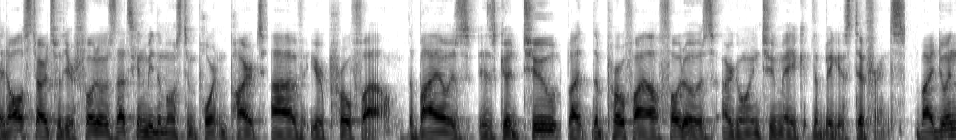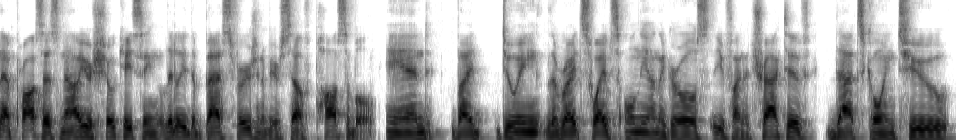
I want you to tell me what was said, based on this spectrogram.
It all starts with your photos. That's going to be the most important part of your profile. The bio is, is good too, but the profile photos are going to make the biggest difference. By doing that process, now you're showcasing literally the best version of yourself possible. And by doing the right swipes only on the girls that you find attractive, that's going to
